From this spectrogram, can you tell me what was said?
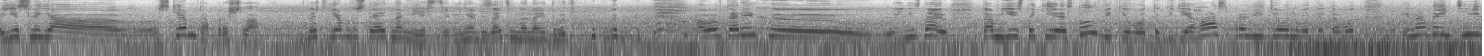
Если я э, с кем-то пришла, значит, я буду стоять на месте. Меня обязательно найдут. А во-вторых, э, не знаю, там есть такие столбики, вот, где газ проведен, вот это вот. И надо идти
